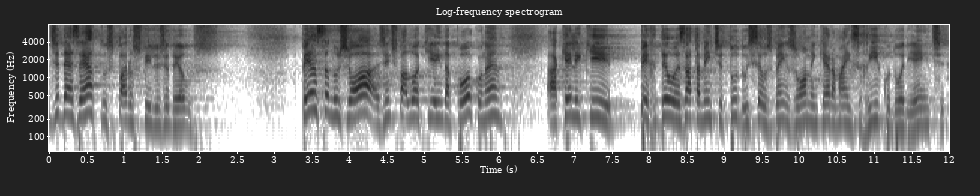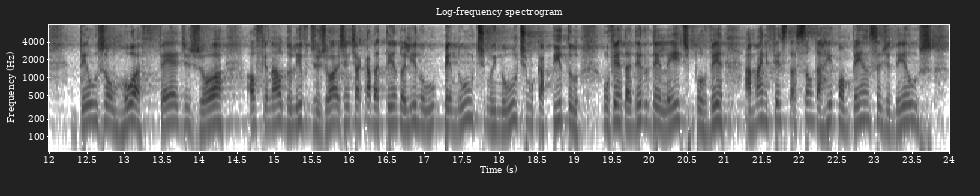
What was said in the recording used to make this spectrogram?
de desertos para os filhos de Deus. Pensa no Jó, a gente falou aqui ainda há pouco, né? Aquele que perdeu exatamente tudo, os seus bens, o homem que era mais rico do Oriente, Deus honrou a fé de Jó. Ao final do livro de Jó, a gente acaba tendo ali no penúltimo e no último capítulo um verdadeiro deleite por ver a manifestação da recompensa de Deus,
